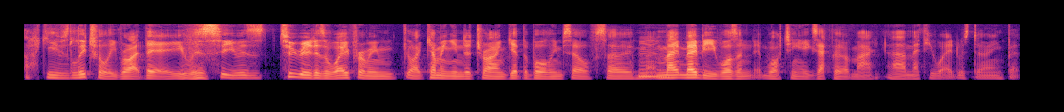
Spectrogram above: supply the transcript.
like he was literally right there. He was he was two meters away from him, like coming in to try and get the ball himself. So Mm. may, maybe he wasn't watching exactly what Mark, uh, Matthew Wade was doing. But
